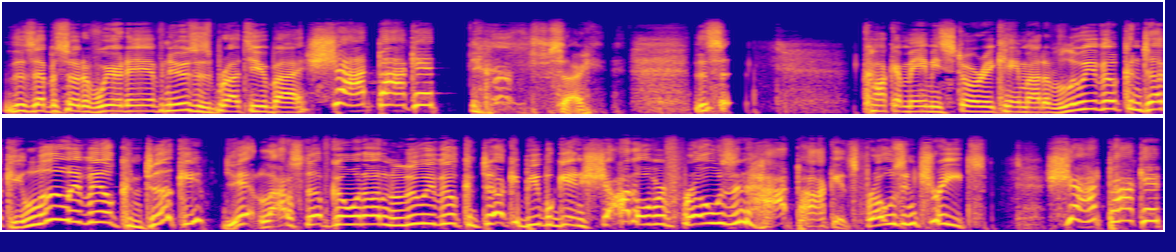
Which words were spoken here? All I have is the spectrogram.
This episode of Weird AF News is brought to you by Shot Pocket. Sorry. This cockamamie story came out of Louisville, Kentucky. Louisville, Kentucky. Yeah, a lot of stuff going on in Louisville, Kentucky. People getting shot over frozen hot pockets, frozen treats. Shot pocket.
